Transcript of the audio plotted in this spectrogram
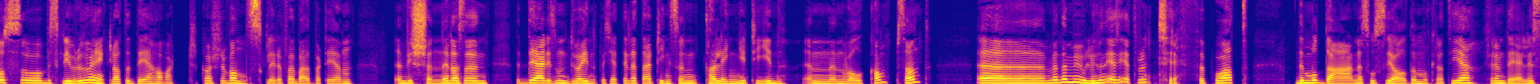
Og så beskriver hun jo egentlig at det har vært kanskje vanskeligere for Arbeiderpartiet enn vi skjønner. Altså, det er liksom, du er inne på, Kjetil, dette er ting som tar lengre tid enn en valgkamp, sant? Uh, men det er mulig hun jeg, jeg tror hun treffer på at det moderne sosialdemokratiet fremdeles,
